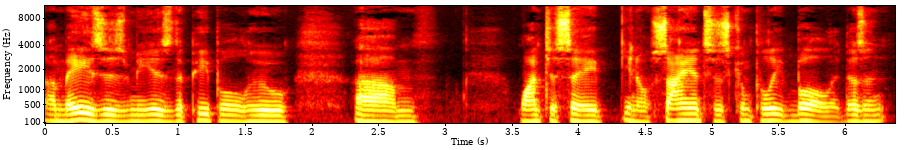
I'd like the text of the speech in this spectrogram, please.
amazes me is the people who um, want to say, you know, science is complete bull. It doesn't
